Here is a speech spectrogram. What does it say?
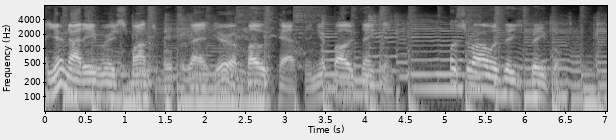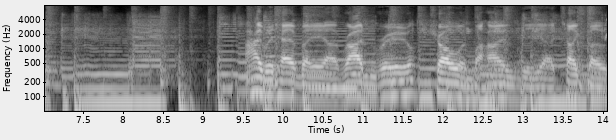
You're not even responsible for that. You're a boat captain. You're probably thinking, what's wrong with these people? I would have a uh, rod and reel trolling behind the uh, tugboat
